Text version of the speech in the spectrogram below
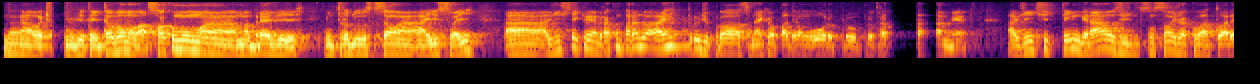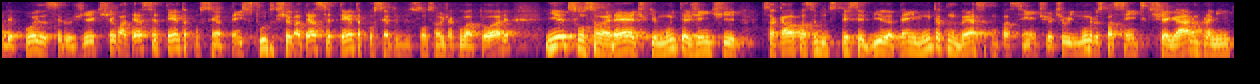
Não, ótimo, Vitor. Então vamos lá. Só como uma, uma breve introdução a, a isso aí, a, a, gente tem que lembrar, comparando a RTU de próstata, né, que é o padrão ouro para o tratamento. A gente tem graus de disfunção ejaculatória depois da cirurgia que chegam até a 70%. Tem estudos que chegam até a 70% de disfunção ejaculatória. E a disfunção erétil, que muita gente isso acaba passando despercebido, até em muita conversa com o paciente. Já tive inúmeros pacientes que chegaram para mim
